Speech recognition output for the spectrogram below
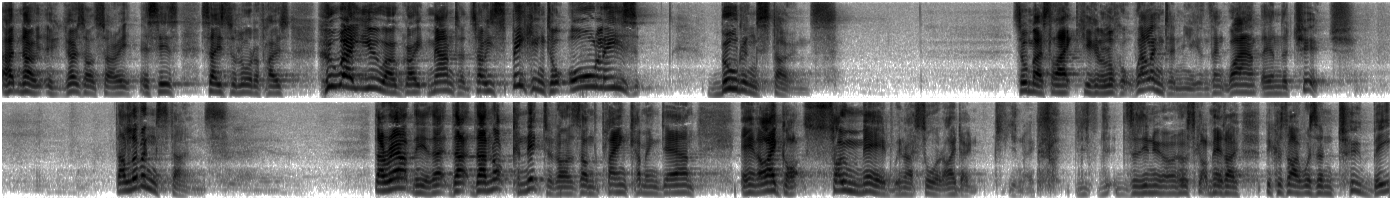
uh, no, it goes on, sorry. It says, says the Lord of hosts, Who are you, O great mountain? So he's speaking to all these building stones. It's almost like you can look at Wellington, you can think, why aren't they in the church? They're living stones. They're out there, they're, not connected. I was on the plane coming down and I got so mad when I saw it. I don't, you know, does anyone else got mad? I, because I was in 2B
